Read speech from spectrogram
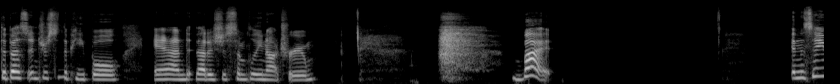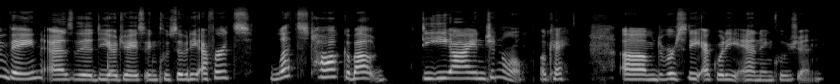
the best interest of the people, and that is just simply not true. but in the same vein as the DOJ's inclusivity efforts, let's talk about DEI in general, okay? Um, diversity, equity, and inclusion.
